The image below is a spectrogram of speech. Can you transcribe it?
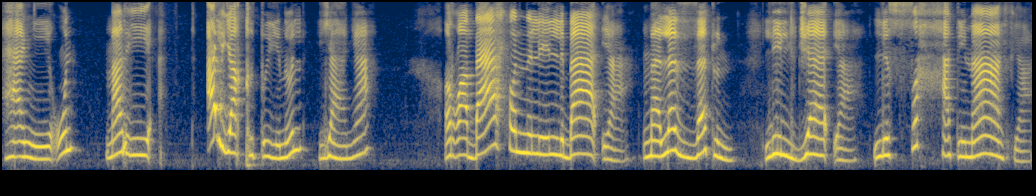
هنيء مريء. اليقطين اليانع رباح للبائع ملذة للجائع للصحة نافع.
